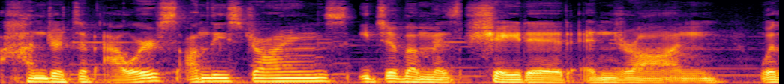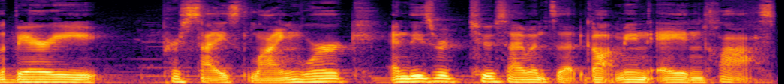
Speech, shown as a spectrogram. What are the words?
hundreds of hours on these drawings. Each of them is shaded and drawn with very precise line work, and these were two assignments that got me an A in class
